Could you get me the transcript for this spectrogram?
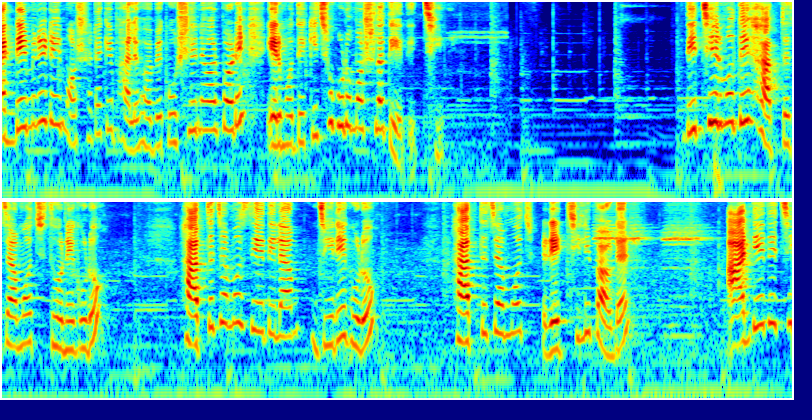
এক দেড় মিনিট এই মশলাটাকে ভালোভাবে কষিয়ে নেওয়ার পরে এর মধ্যে কিছু গুঁড়ো মশলা দিয়ে দিচ্ছি। দিচ্ছি এর মধ্যে হাফ চা চামচ ধনে গুঁড়ো। হাফ চা চামচ দিয়ে দিলাম জিরে গুঁড়ো। হাফ চামচ রেড চিলি পাউডার আর দিয়ে দিচ্ছি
